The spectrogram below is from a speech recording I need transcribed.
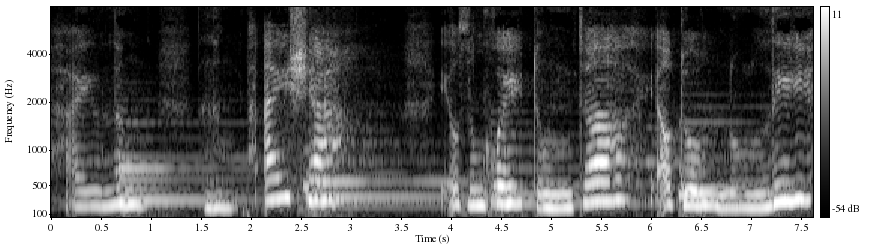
大海冷冷拍下，又怎会懂得要多努力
